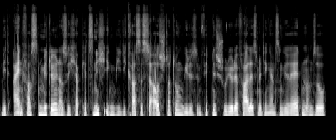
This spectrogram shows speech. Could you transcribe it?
mit einfachsten Mitteln. Also ich habe jetzt nicht irgendwie die krasseste Ausstattung, wie das im Fitnessstudio der Fall ist, mit den ganzen Geräten und so.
